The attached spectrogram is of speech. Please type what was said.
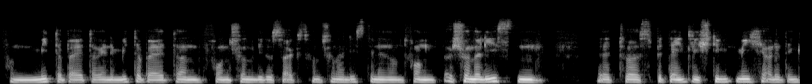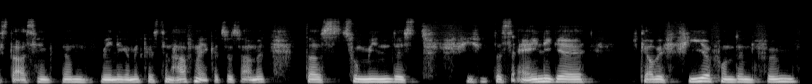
von Mitarbeiterinnen und Mitarbeitern, von schon, wie du sagst, von Journalistinnen und von Journalisten etwas bedenklich stimmt mich allerdings, das hängt dann weniger mit Christian Hafenecker zusammen, dass zumindest, dass einige, ich glaube vier von den fünf,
